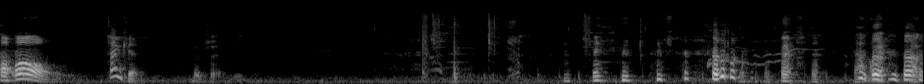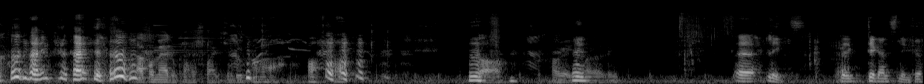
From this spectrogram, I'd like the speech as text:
Oh. Danke. bitte. nein, nein. Da komm her, du kleines Schweinchen. Du. Oh, oh, oh. So. Okay, mal links. Äh, links. Der, der ganz linke.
